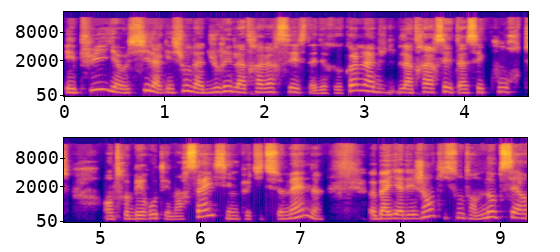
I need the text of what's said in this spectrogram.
Et puis il y a aussi la question de la durée de la traversée, c'est-à-dire que comme la, traversée est assez courte entre Beyrouth et Marseille, c'est une petite semaine, euh, bah il y a des gens qui sont en observation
